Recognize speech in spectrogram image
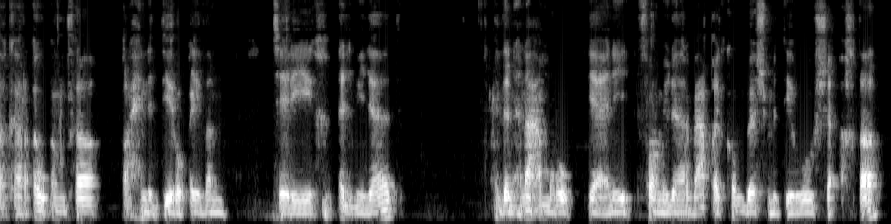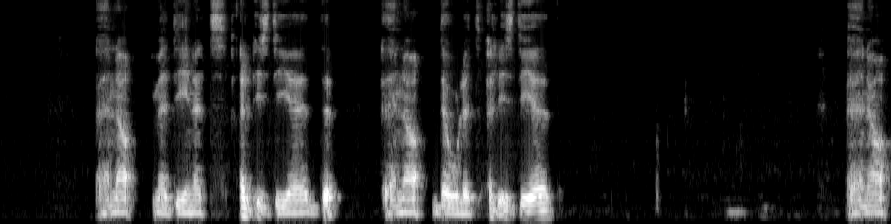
ذكر أو أنثى. راح نديروا أيضا تاريخ الميلاد. اذا هنا عمرو يعني الفورمولير بعقلكم باش ما ديروش أخطاء. هنا مدينة الإزدياد هنا دولة الإزدياد. هنا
